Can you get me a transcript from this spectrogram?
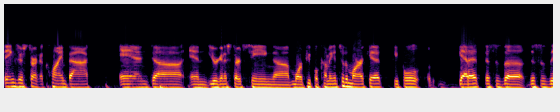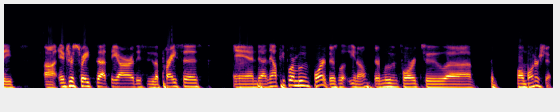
things are starting to climb back, and uh, and you're going to start seeing uh, more people coming into the market. People get it. This is the this is the uh, interest rates that they are. This is the prices, and uh, now people are moving forward. There's you know they're moving forward to, uh, to home ownership.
